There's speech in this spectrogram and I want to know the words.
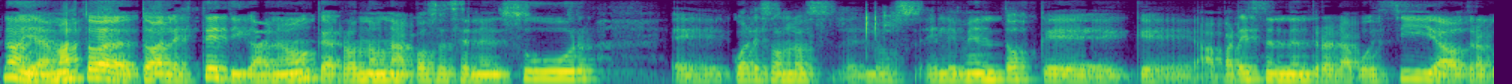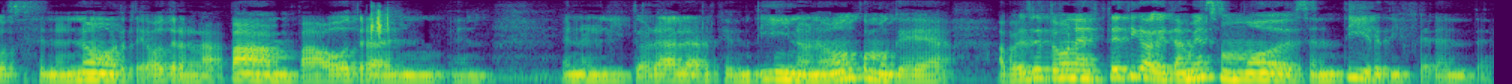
No, y además toda, toda la estética, ¿no? Que ronda una cosa es en el sur, eh, cuáles son los, los elementos que, que aparecen dentro de la poesía, otra cosa es en el norte, otra en la Pampa, otra en, en, en el litoral argentino, ¿no? Como que aparece toda una estética que también es un modo de sentir diferente.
